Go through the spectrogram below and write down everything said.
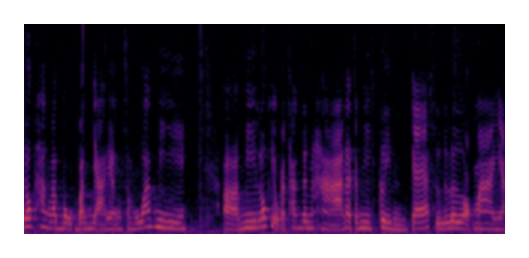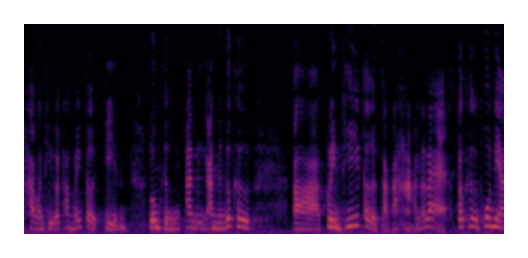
โรคทางระบบบางอย่างอย่างสมมติว่ามีอ่า มีโรคเกี่ยวกับทางเดินอาหารอาจจะมีกลิ่นแก๊สหรือเลอออกมาอย่างเงี้ยค่ะบางทีก็ทำให้เกิดกลิ่น รวมถึงอันอีกอันหนึงก็คืออากลิ่นที่เกิดจากอาหารนั่นแหละ ก็คือพวกเนี้ย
